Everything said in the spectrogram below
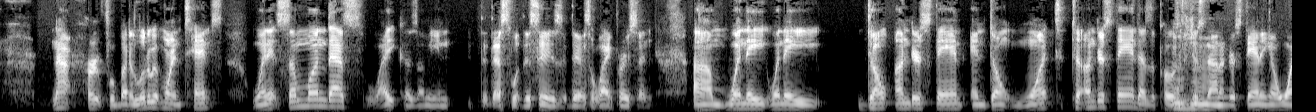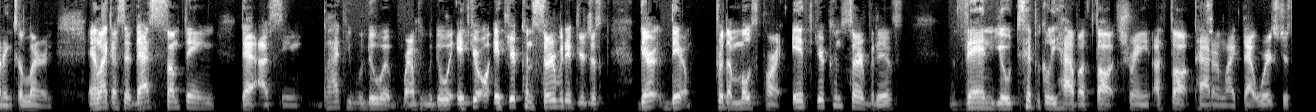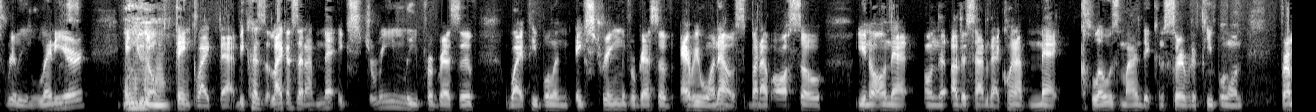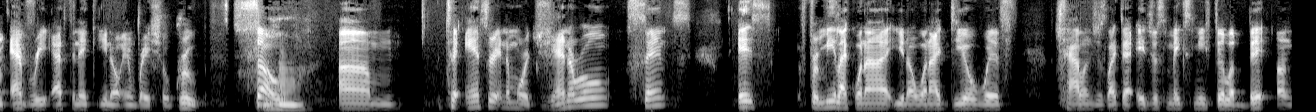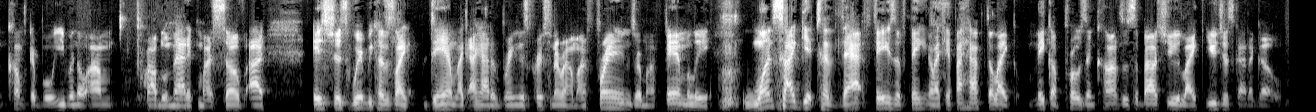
not hurtful, but a little bit more intense when it's someone that's white. Because I mean, that's what this is. There's a white person um, when they when they don't understand and don't want to understand, as opposed to just not understanding and wanting to learn. And like I said, that's something that I've seen black people do it, brown people do it. If you're if you're conservative, you're just they're they're for the most part. If you're conservative, then you'll typically have a thought train, a thought pattern like that, where it's just really linear and you don't think like that. Because, like I said, I've met extremely progressive white people and extremely progressive everyone else. But I've also, you know, on that on the other side of that coin, I've met closed-minded conservative people on from every ethnic, you know, and racial group. So, um, to answer it in a more general sense, it's for me like when I, you know, when I deal with challenges like that it just makes me feel a bit uncomfortable even though i'm problematic myself. I it's just weird because it's like damn like i got to bring this person around my friends or my family. Once i get to that phase of thinking like if i have to like make a pros and cons about you like you just gotta go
